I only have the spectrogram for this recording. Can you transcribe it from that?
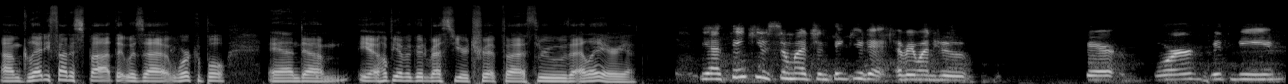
I'm glad you found a spot that was uh, workable, and um, yeah, I hope you have a good rest of your trip uh, through the LA area. Yeah, thank you so much, and thank you to everyone who bear bore with me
